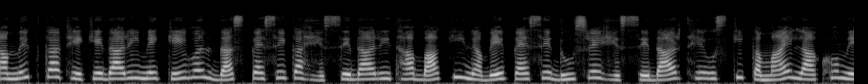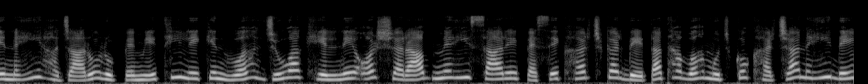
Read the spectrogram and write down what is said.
अमित का ठेकेदारी में केवल दस पैसे का हिस्सेदारी था, बाकी नब्बे पैसे दूसरे हिस्सेदार थे। उसकी कमाई लाखों में नहीं, हज़ारों रुपए में थी, लेकिन वह जुआ खेलने और शराब में ही सारे पैसे खर्च कर देता था। वह मुझको खर्चा नहीं दे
